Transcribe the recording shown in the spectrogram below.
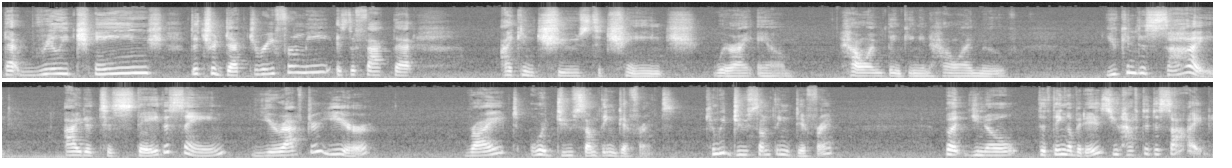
that really changed the trajectory for me is the fact that I can choose to change where I am, how I'm thinking, and how I move. You can decide either to stay the same year after year, right? Or do something different. Can we do something different? But you know, the thing of it is, you have to decide.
